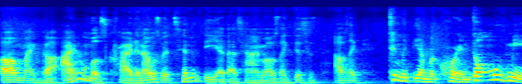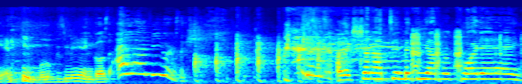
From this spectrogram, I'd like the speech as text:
Oh my god, I almost cried, and I was with Timothy at that time. I was like, "This is," I was like, "Timothy, I'm recording. Don't move me." And he moves me and goes, "I love you." And I was like, I was like, "Shut up, Timothy. I'm recording.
